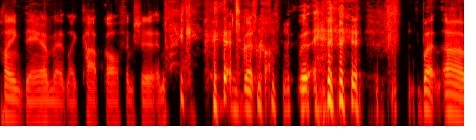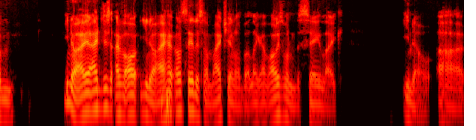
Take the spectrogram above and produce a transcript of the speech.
playing damn at like top golf and shit. And like but, but but um you know, I, I just I've all you know, I don't say this on my channel, but like I've always wanted to say like, you know, uh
